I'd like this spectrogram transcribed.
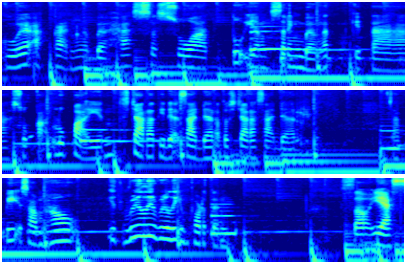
gue akan ngebahas sesuatu yang sering banget kita suka lupain secara tidak sadar atau secara sadar. Tapi somehow it really really important. So yes,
